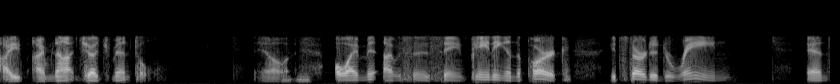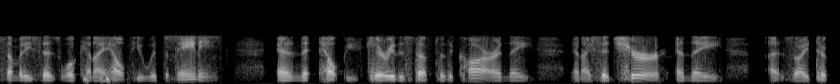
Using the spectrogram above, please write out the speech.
I I'm not judgmental. You know, mm-hmm. oh I I was saying painting in the park. It started to rain, and somebody says, "Well, can I help you with the painting?" and help you carry the stuff to the car and they and I said sure and they uh, so I took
